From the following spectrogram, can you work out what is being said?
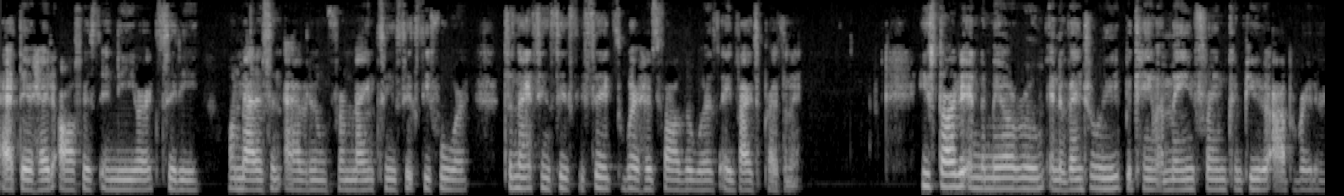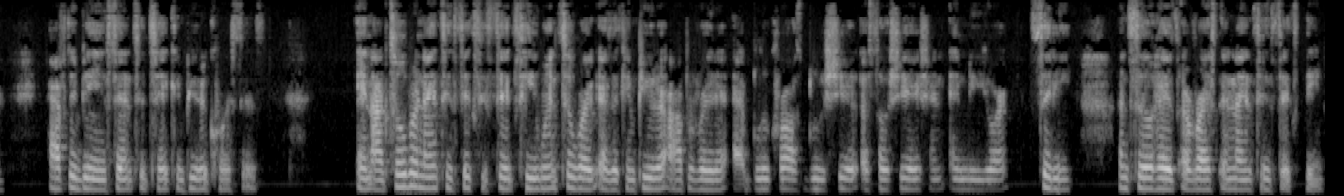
at their head office in New York City on Madison Avenue from 1964 to 1966, where his father was a vice president. He started in the mailroom and eventually became a mainframe computer operator after being sent to take computer courses. In October 1966, he went to work as a computer operator at Blue Cross Blue Shield Association in New York City until his arrest in 1960.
